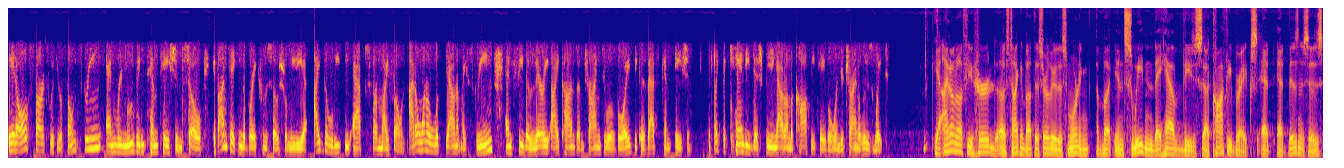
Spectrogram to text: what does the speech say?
it all starts with your phone screen and removing temptation. So if I'm taking a break from social media, I delete the apps from my phone. I don't want to look down at my screen and see the very icons I'm trying to avoid because that's temptation. It's like the candy dish being out on the coffee table when you're trying to lose weight. Yeah, I don't know if you heard us talking about this earlier this morning, but in Sweden they have these uh, coffee breaks at, at businesses,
